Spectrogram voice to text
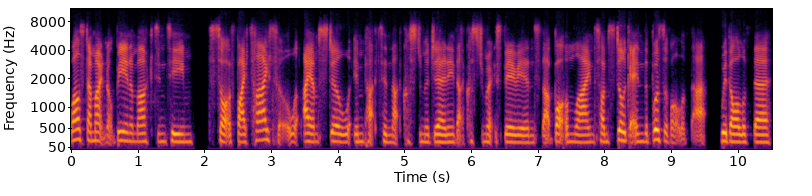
whilst I might not be in a marketing team sort of by title, I am still impacting that customer journey, that customer experience, that bottom line. So I'm still getting the buzz of all of that with all of the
